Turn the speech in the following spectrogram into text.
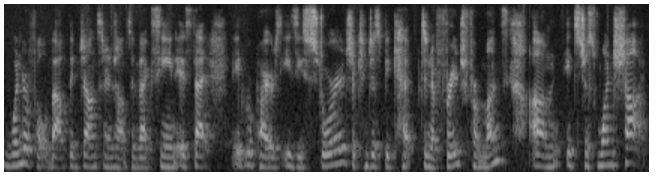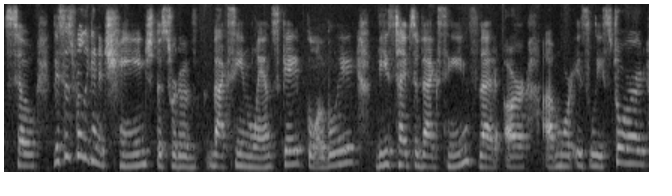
wonderful about the Johnson & Johnson vaccine is that it requires easy storage. It can just be kept in a fridge for months. Um, it's just one shot. So this is really going to change the sort of vaccine landscape globally. These types of vaccines that are uh, more easily stored,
